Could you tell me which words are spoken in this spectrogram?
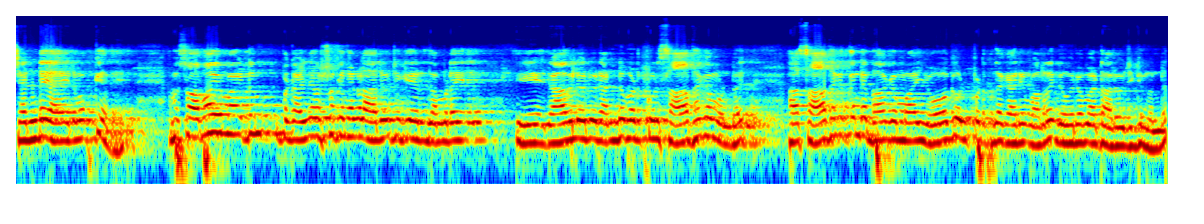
ചെണ്ടയായാലും ഒക്കെ അതെ. അപ്പോൾ സ്വാഭാവികമായിട്ടും ഇപ്പോൾ കഴിഞ്ഞ വർഷമൊക്കെ ഞങ്ങൾ ആലോചിക്കുകയായിരുന്നു നമ്മുടെ ഈ രാവിലെ ഒരു രണ്ട് മണിക്കൂർ സാധകമുണ്ട്. ആ സാധകത്തിന്റെ ഭാഗമായി യോഗ ഉൾപ്പെടുത്തുന്ന കാര്യം വളരെ ഗൗരവമായിട്ട് ആലോചിക്കുന്നുണ്ട്.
